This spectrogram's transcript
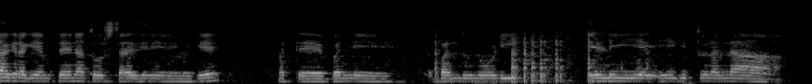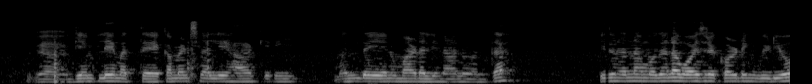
ಆಗಿರೋ ಗೇಮ್ ಪ್ಲೇನ ತೋರಿಸ್ತಾ ಇದ್ದೀನಿ ನಿಮಗೆ. ಮತ್ತೆ ಬನ್ನಿ, ಬಂದು ನೋಡಿ, ಹೇಳಿ ಹೇಗಿತ್ತು ನನ್ನ ಗೇಮ್ ಪ್ಲೇ ಮತ್ತು ಕಮೆಂಟ್ಸ್ನಲ್ಲಿ ಹಾಕಿರಿ. ಮುಂದೆ ಏನು ಮಾಡಲಿ ನಾನು ಅಂತ. ಇದು ನನ್ನ ಮೊದಲ ವಾಯ್ಸ್ ರೆಕಾರ್ಡಿಂಗ್ ವಿಡಿಯೋ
